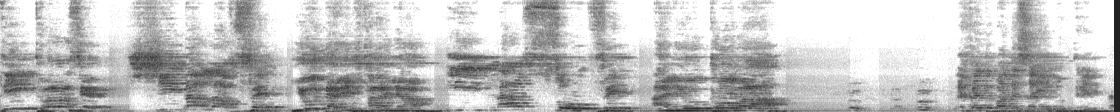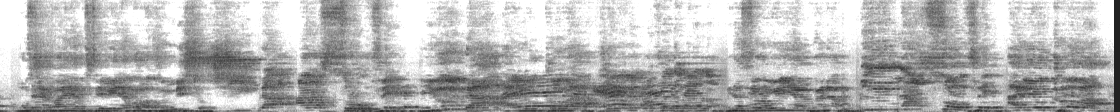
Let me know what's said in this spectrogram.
dit shida la fait. Yuda alifanya, il a sauvé, aliokoa. Nafanya part de ça hiyo doctrine. Msifanye msiri na kwa mafundisho. Shida a sauvé. Yuda aliokoa. Ninasema William Branham. Il a sauvé, aliokoa.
